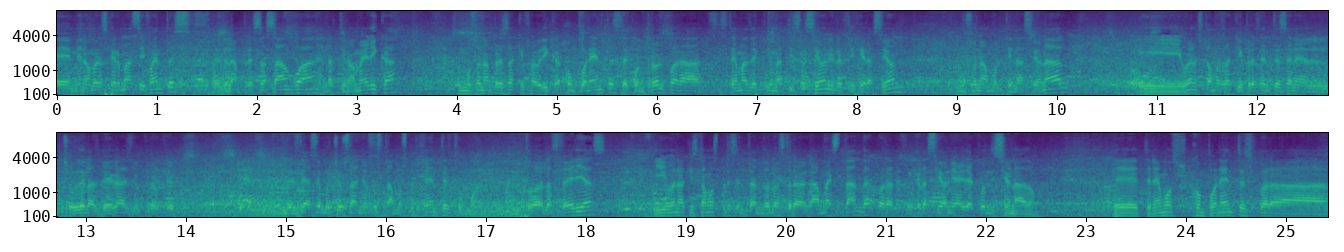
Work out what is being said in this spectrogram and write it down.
Eh, mi nombre es Germán Cifuentes, soy de la empresa Sanjua en Latinoamérica. Somos una empresa que fabrica componentes de control para sistemas de climatización y refrigeración. Somos una multinacional y bueno, estamos aquí presentes en el show de Las Vegas. Yo creo que desde hace muchos años estamos presentes como en todas las ferias. Y bueno, aquí estamos presentando nuestra gama estándar para refrigeración y aire acondicionado. Eh, tenemos componentes para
